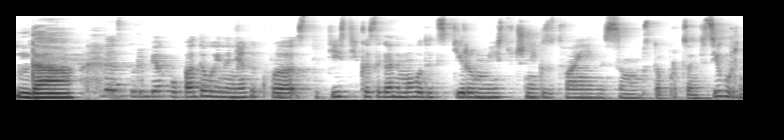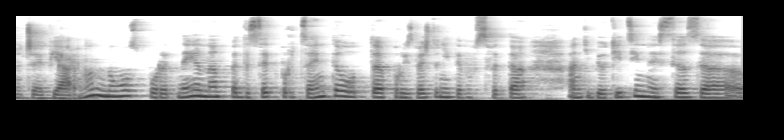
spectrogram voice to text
да, да, аз дори бях попадала и на някаква статистика. Сега не мога да цитирам източник, затова и не съм 100% сигурна, че е вярна, но според нея над 50% от произвежданите в света антибиотици не са за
